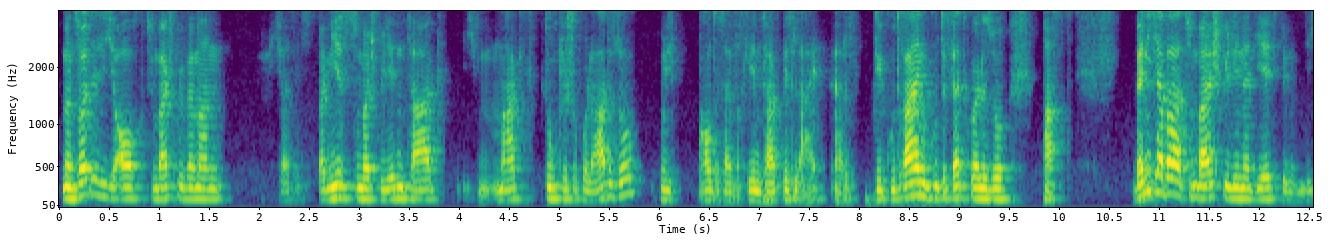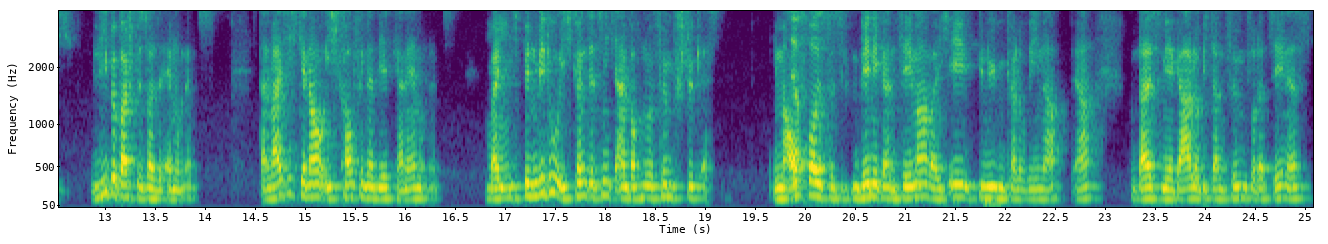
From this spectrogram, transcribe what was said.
man sollte sich auch zum Beispiel, wenn man, ich weiß nicht, bei mir ist zum Beispiel jeden Tag, ich mag dunkle Schokolade so baue das einfach jeden Tag ein bisschen ein. Ja, das geht gut rein, gute Fettquelle so, passt. Wenn ich aber zum Beispiel in der Diät bin und ich liebe beispielsweise M&M's, dann weiß ich genau, ich kaufe in der Diät keine M&M's. Mhm. Weil ich bin wie du, ich könnte jetzt nicht einfach nur fünf Stück essen. Im Aufbau ja. ist das weniger ein Thema, weil ich eh genügend Kalorien habe, ja. Und da ist mir egal, ob ich dann fünf oder zehn esse.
